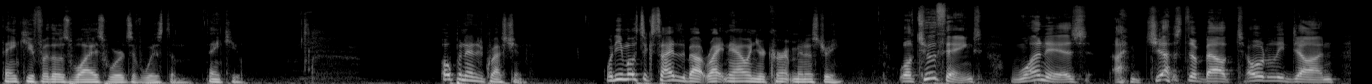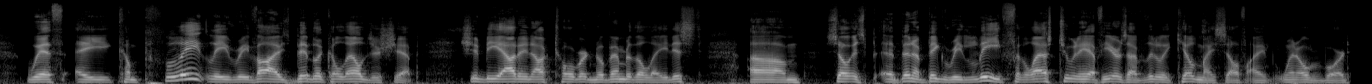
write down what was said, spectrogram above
Thank you for those wise words of wisdom. Thank you. Open ended question What are you most excited about right now in your current ministry? Well, two things. One is I'm just about totally done with a completely revised biblical eldership. Should be out in October, November, the latest. Um, so it's been a big relief for the last two and a half years. I've literally killed myself. I went overboard.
